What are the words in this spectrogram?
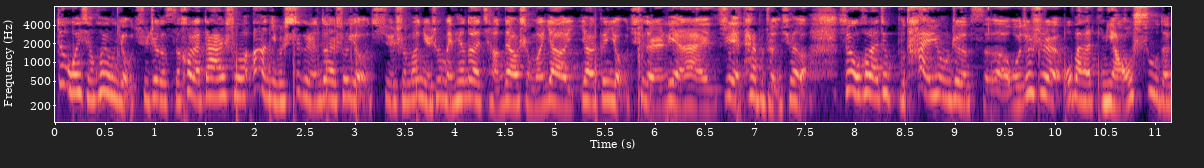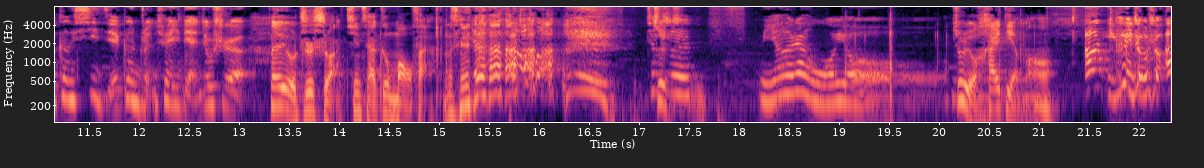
对我以前会用“有趣”这个词，后来大家说啊，你们是个人都在说有趣，什么女生每天都在强调什么要要跟有趣的人恋爱，这也太不准确了，所以我后来就不太用这个词了。我就是我把它描述的更细节、更准确一点，就是那也有知识吧，听起来更冒犯。就是你要让我有就是有嗨点嘛啊，啊，你可以这么说，哎，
